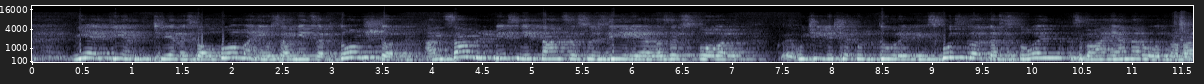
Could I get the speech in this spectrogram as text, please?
ни один член исполкома не усомнится в том, что ансамбль песни и танца Сузирия Лазарского э, училища культуры и искусства достоин звания народного.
